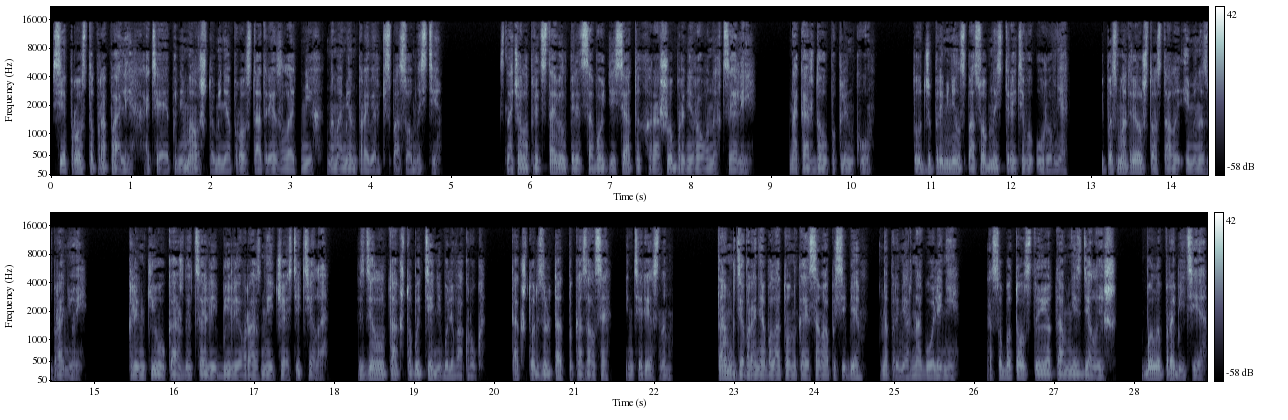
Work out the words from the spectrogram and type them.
Все просто пропали, хотя я понимал, что меня просто отрезало от них на момент проверки способности. Сначала представил перед собой десяток хорошо бронированных целей, на каждого по клинку. Тут же применил способность третьего уровня и посмотрел, что стало именно с броней. Клинки у каждой цели били в разные части тела. Сделал так, чтобы тени были вокруг, так что результат показался интересным. Там, где броня была тонкая сама по себе, например, на голени, особо толстую ее там не сделаешь, было пробитие.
